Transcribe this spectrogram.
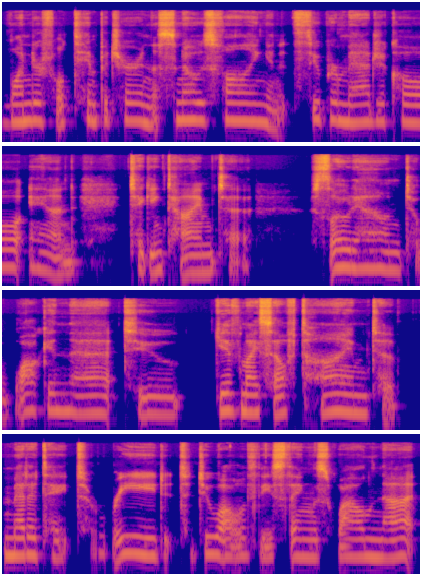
wonderful temperature and the snow's falling and it's super magical and taking time to slow down, to walk in that, to give myself time to meditate, to read, to do all of these things while not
